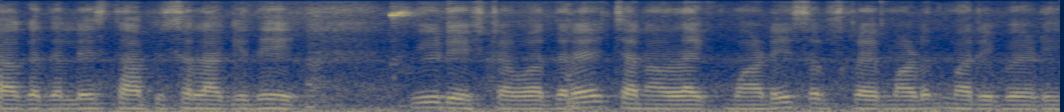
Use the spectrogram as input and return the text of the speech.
ಭಾಗದಲ್ಲಿ ಸ್ಥಾಪಿಸಲಾಗಿದೆ. ವಿಡಿಯೋ ಇಷ್ಟವಾದರೆ ಚಾನಲ್ ಲೈಕ್ ಮಾಡಿ ಸಬ್ಸ್ಕ್ರೈಬ್ ಮಾಡೋದು ಮರಿಬೇಡಿ.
